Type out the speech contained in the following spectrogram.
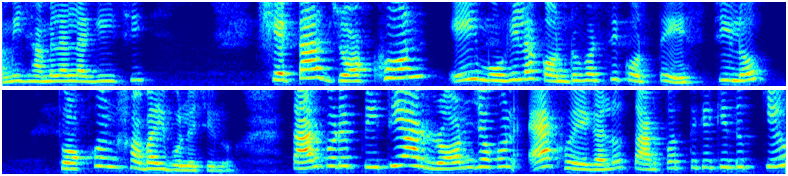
আমি ঝামেলা লাগিয়েছি। সেটা যখন এই মহিলা কন্ট্রোভার্সি করতে এসছিল, তখন সবাই বলেছিল। তারপরে প্রীতি আর রন যখন এক হয়ে গেল, তারপর থেকে কিন্তু কেউ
